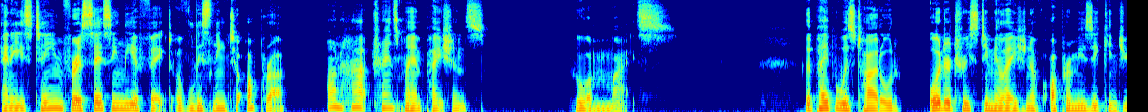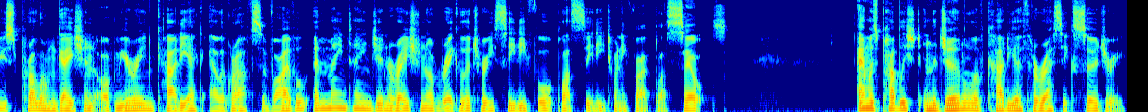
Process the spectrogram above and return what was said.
and his team for assessing the effect of listening to opera on heart transplant patients who are mice. The paper was titled Auditory Stimulation of Opera Music Induced Prolongation of Murine Cardiac Allograft Survival and Maintained Generation of Regulatory CD4 plus CD25 plus cells, and was published in the Journal of Cardiothoracic Surgery.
